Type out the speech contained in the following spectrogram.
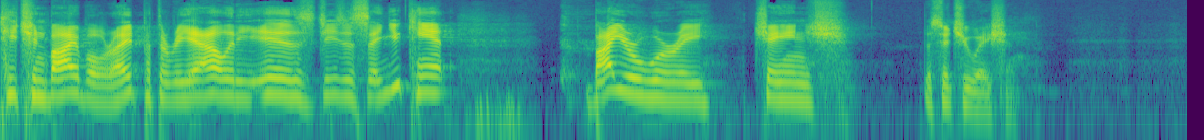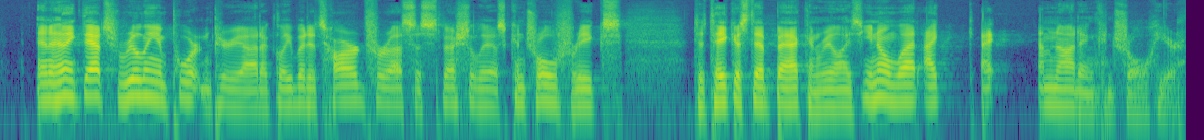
teaching Bible, right? But the reality is, Jesus saying you can't, by your worry, change the situation. And I think that's really important periodically, but it's hard for us, especially as control freaks, to take a step back and realize, you know what, I, I, I'm not in control here.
